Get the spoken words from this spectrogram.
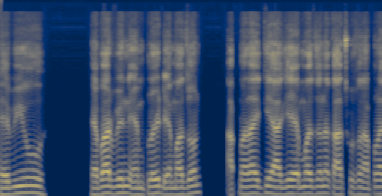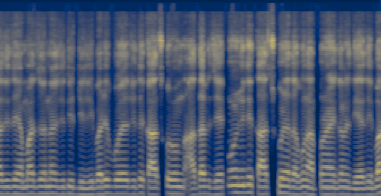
have you ever been employed Amazon আপনারা কি আগে অ্যামাজনে কাজ করছেন? আপনারা যদি অ্যামাজনে যদি ডেলিভারি বয়ে যদি কাজ করুন আদার যে কোনো যদি কাজ করে থাকুন, আপনারা এখানে দিয়ে দিবা।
